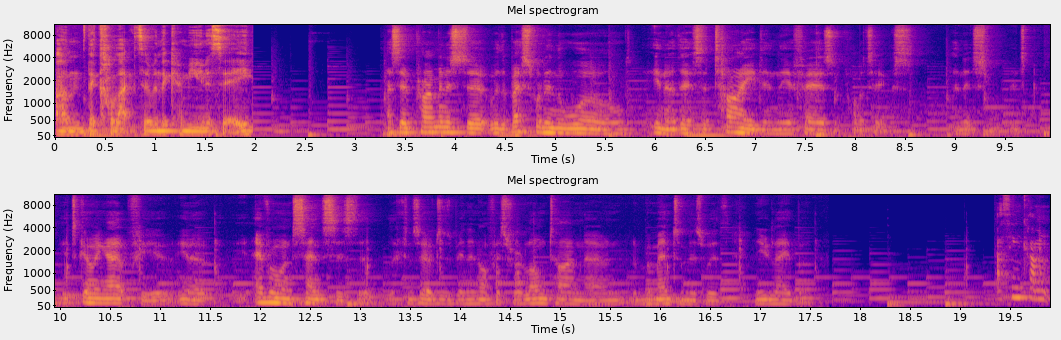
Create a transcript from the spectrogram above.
um, the collective and the community. I said, Prime Minister, with the best will in the world, you know, there's a tide in the affairs of politics and it's, it's, it's going out for you. You know, everyone senses that the Conservatives have been in office for a long time now and the momentum is with New Labour. I think I'm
